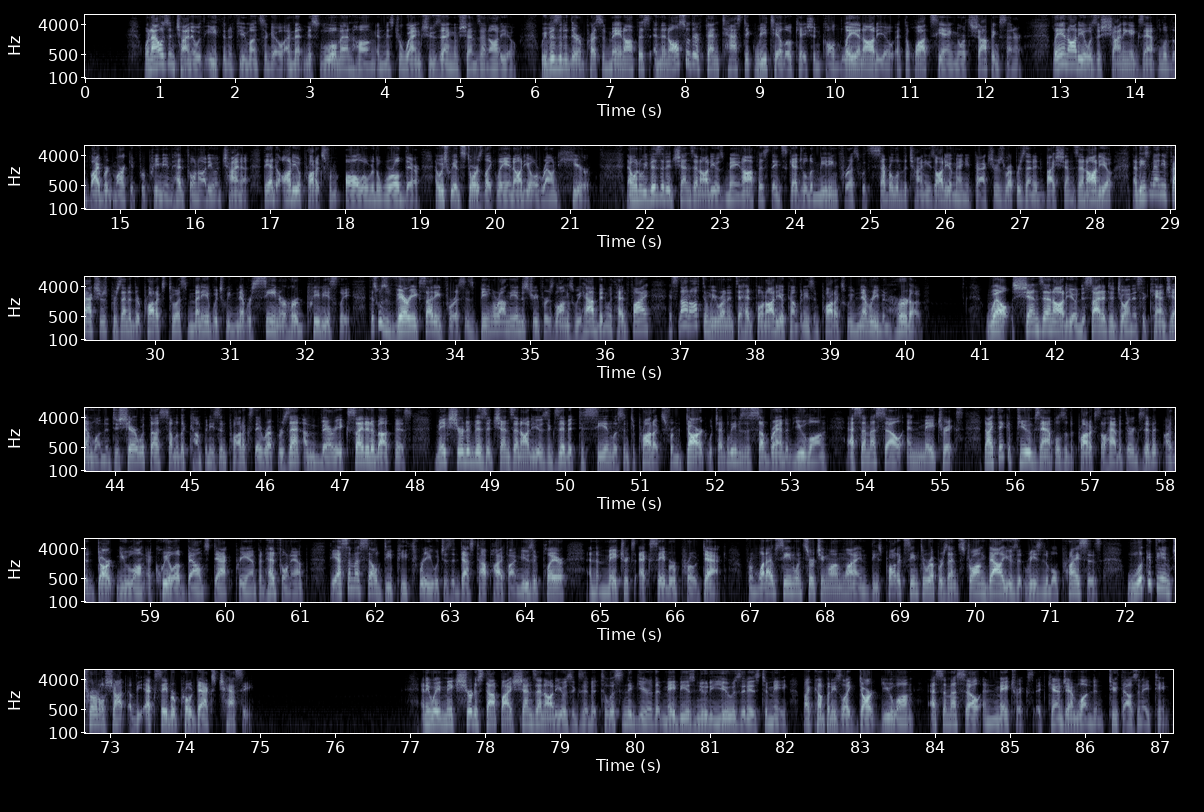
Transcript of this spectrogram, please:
When I was in China with Ethan a few months ago, I met Miss Luoman Hong and Mr. Wang Shu Zheng of Shenzhen Audio. We visited their impressive main office and then also their fantastic retail location called Leian Audio at the Huaqiang North Shopping Center. Leian Audio was a shining example of the vibrant market for premium headphone audio in China. They had audio products from all over the world there. I wish we had stores like Leian Audio around here. Now, when we visited Shenzhen Audio's main office, they'd scheduled a meeting for us with several of the Chinese audio manufacturers represented by Shenzhen Audio. Now, these manufacturers presented their products to us, many of which we'd never seen or heard previously. This was very exciting for us, as being around the industry for as long as we have been with HeadFi, it's not often we run into headphone audio companies and products we've never even heard of. Well, Shenzhen Audio decided to join us at CanJam London to share with us some of the companies and products they represent. I'm very excited about this. Make sure to visit Shenzhen Audio's exhibit to see and listen to products from Dart, which I believe is a sub-brand of Yulong, SMSL, and Matrix. Now, I think a few examples of the products they'll have at their exhibit are the Dart Yulong Aquila Bounce DAC preamp and headphone amp, the SMSL DP3, which is a desktop hi-fi music player, and the Matrix X Sabre Pro DAC. From what I've seen when searching online, these products seem to represent strong values at reasonable prices. Look at the internal shot of the X-Sabre Pro DAX chassis. Anyway, make sure to stop by Shenzhen Audio's exhibit to listen to gear that may be as new to you as it is to me by companies like Dart Yulong, SMSL, and Matrix at CanJam London 2018.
